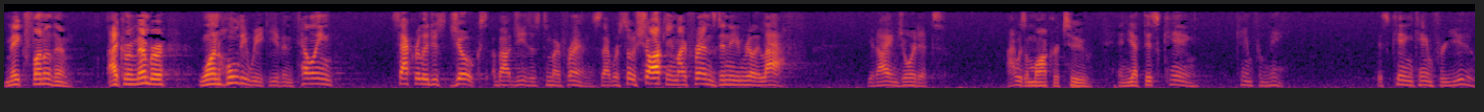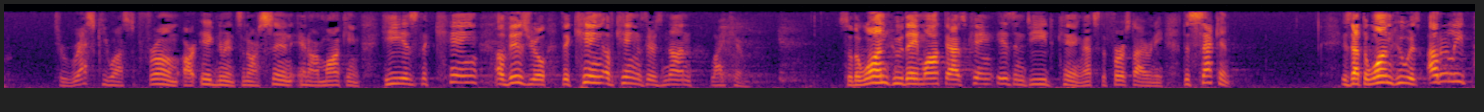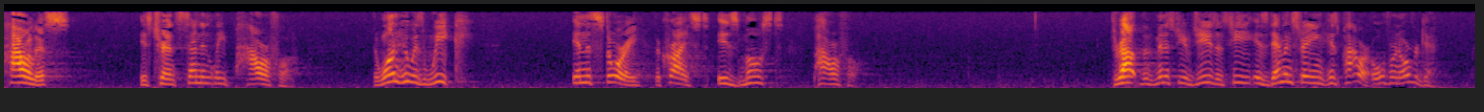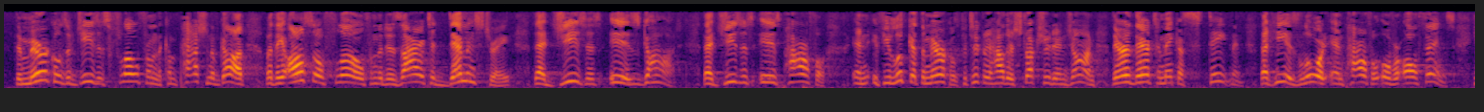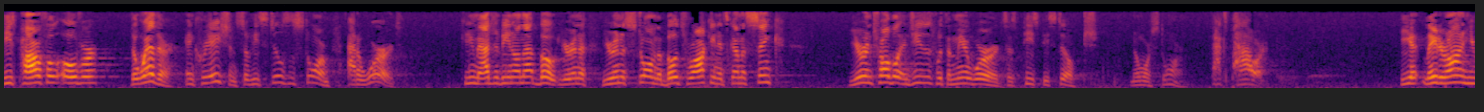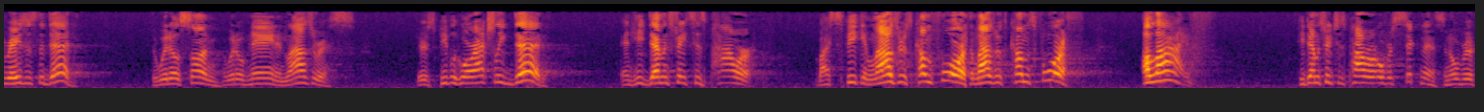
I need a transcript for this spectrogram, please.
make fun of them. I can remember one Holy Week even telling sacrilegious jokes about Jesus to my friends that were so shocking my friends didn't even really laugh. Yet I enjoyed it. I was a mocker too, and yet this king came for me. This king came for you to rescue us from our ignorance and our sin and our mocking. He is the king of Israel, the king of kings. There's none like him. So the one who they mocked as king is indeed king. That's the first irony. The second is that the one who is utterly powerless is transcendently powerful. The one who is weak in the story, the Christ, is most powerful. Throughout the ministry of Jesus, he is demonstrating his power over and over again. The miracles of Jesus flow from the compassion of God, but they also flow from the desire to demonstrate that Jesus is God. that Jesus is powerful. And if you look at the miracles, particularly how they're structured in John, they're there to make a statement that He is Lord and powerful over all things. He's powerful over the weather and creation, so He stills the storm at a word. Can you imagine being on that boat? You're in a, you're in a storm, the boat's rocking, it's going to sink. You're in trouble, and Jesus, with a mere word, says, Peace be still. Psh, no more storm. That's power. He, later on, he raises the dead the widow's son, the widow of Nain, and Lazarus. There's people who are actually dead. And he demonstrates his power by speaking, Lazarus, come forth. And Lazarus comes forth alive. He demonstrates his power over sickness and over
